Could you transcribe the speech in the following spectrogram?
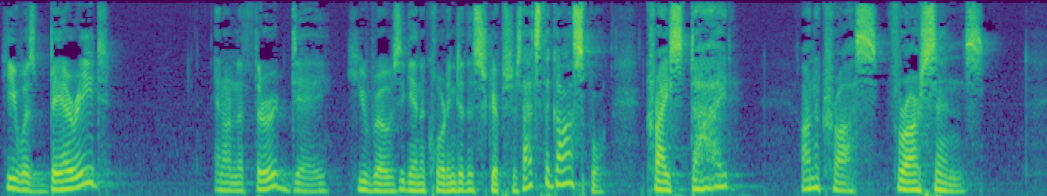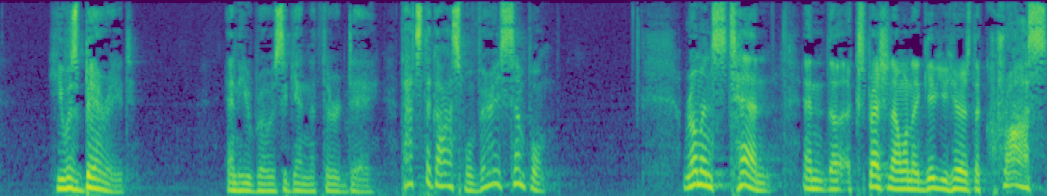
He was buried, and on the third day, he rose again according to the Scriptures. That's the gospel. Christ died on a cross for our sins. He was buried, and he rose again the third day. That's the gospel. Very simple. Romans 10, and the expression I want to give you here is the cross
